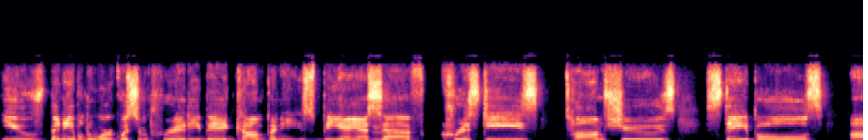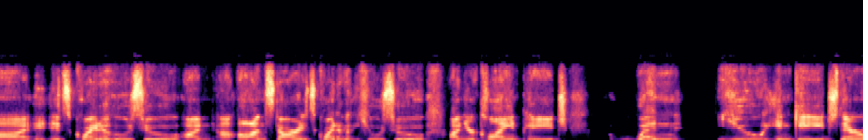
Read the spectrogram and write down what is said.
You've been able to work with some pretty big companies basf mm. christie's tom shoes staples uh, it's quite a who's who on uh, OnStar. It's quite a who's who on your client page. When you engage there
